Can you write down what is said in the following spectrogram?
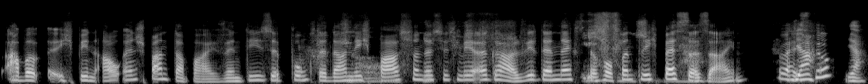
Aber ich bin auch entspannt dabei. Wenn diese Punkte da ja, nicht passen, das ist mir egal. Wird der nächste ich hoffentlich besser sein. Weißt ja, du? Ja.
